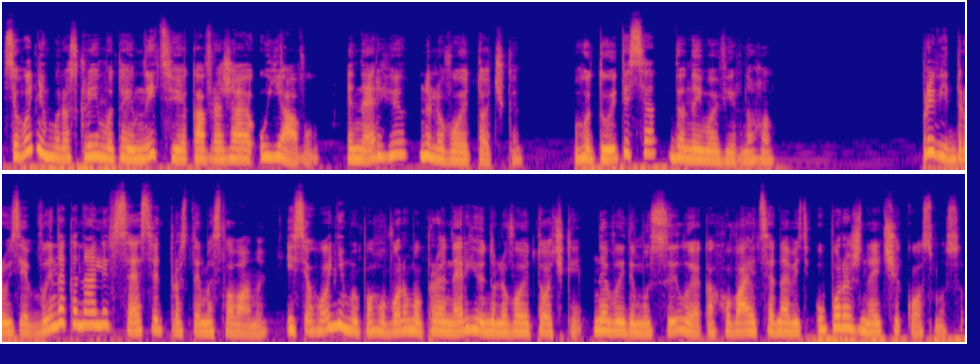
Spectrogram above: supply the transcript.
Сьогодні ми розкриємо таємницю, яка вражає уяву енергію нульової точки. Готуйтеся до неймовірного. Привіт, друзі! Ви на каналі Всесвіт простими словами. І сьогодні ми поговоримо про енергію нульової точки, невидиму силу, яка ховається навіть у порожнечі космосу.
